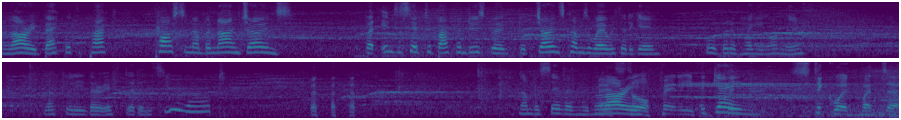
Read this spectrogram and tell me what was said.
Malari back with the puck. Pass to number 9, Jones. But intercepted by Van Duisburg. But Jones comes away with it again. Oh, a bit of hanging on there. Luckily, the ref didn't see that. number 7, And Malari. still fairly Again. stick work, but uh,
